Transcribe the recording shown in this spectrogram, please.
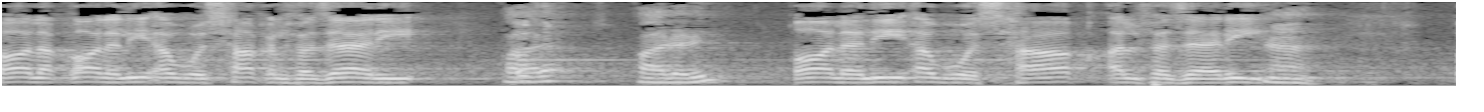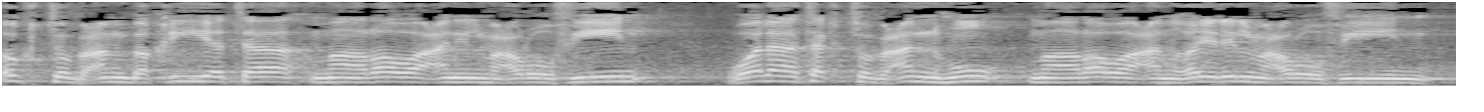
قال قال لي أبو إسحاق الفزاري. قال قال لي. قال لي أبو إسحاق الفزاري. نعم اكتب عن بقية ما روى عن المعروفين ولا تكتب عنه ما روى عن غير المعروفين.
